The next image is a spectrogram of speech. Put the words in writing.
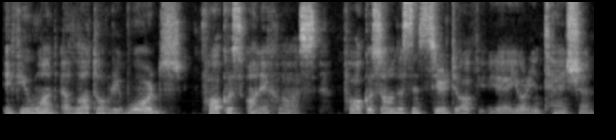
If you want a lot of rewards, focus on ikhlas. Focus on the sincerity of uh, your intention.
